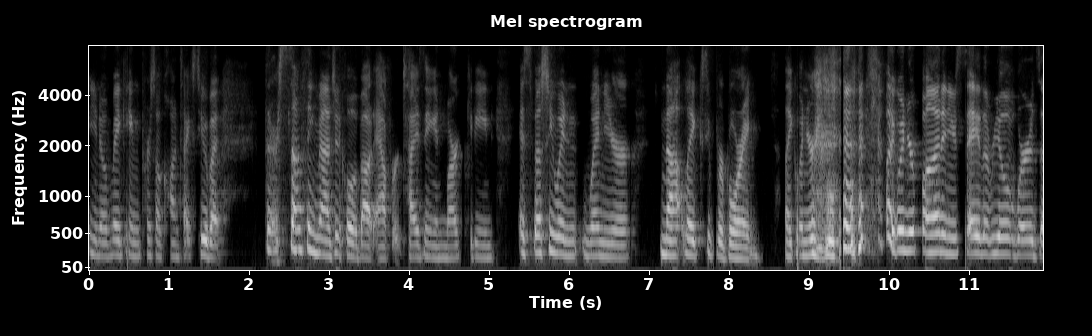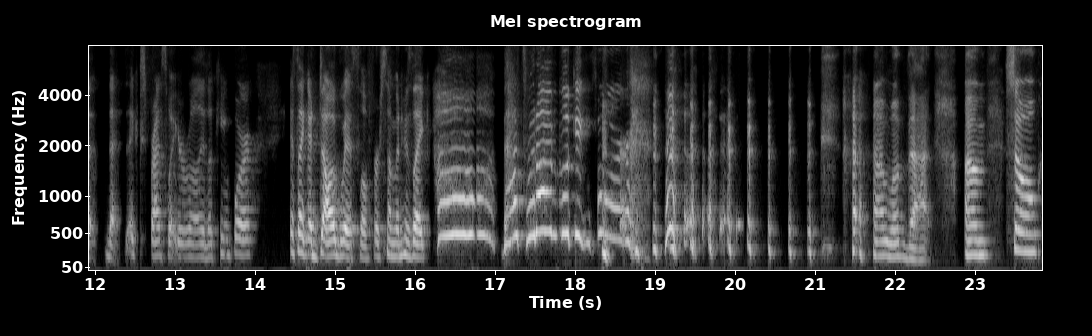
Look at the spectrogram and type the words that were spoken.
you know making personal contacts too but there's something magical about advertising and marketing, especially when when you're not like super boring. Like when you're like when you're fun and you say the real words that, that express what you're really looking for. It's like a dog whistle for someone who's like, oh, that's what I'm looking for. I love that. Um, so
